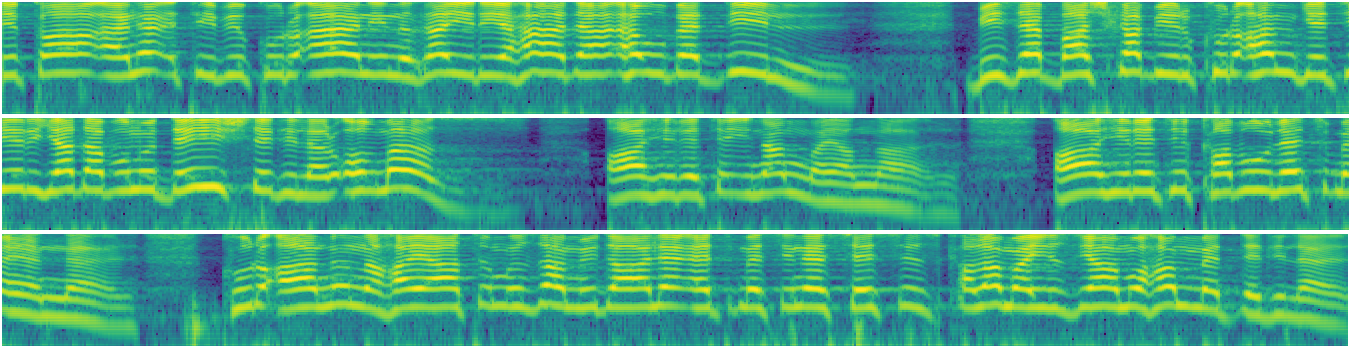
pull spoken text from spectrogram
لقاء نأتي بقرآن غير هذا أو بدل bize başka bir Kur'an getir ya da bunu değiş dediler olmaz ahirete inanmayanlar ahireti kabul etmeyenler Kur'an'ın hayatımıza müdahale etmesine sessiz kalamayız ya Muhammed dediler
